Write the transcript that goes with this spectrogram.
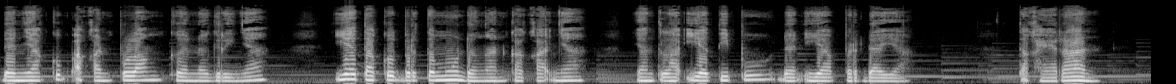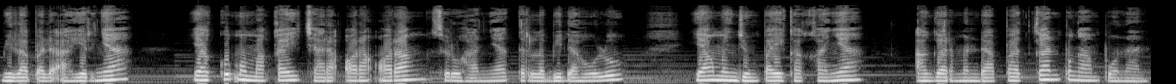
dan Yakub akan pulang ke negerinya, ia takut bertemu dengan kakaknya yang telah ia tipu dan ia perdaya. Tak heran bila pada akhirnya Yakub memakai cara orang-orang suruhannya terlebih dahulu yang menjumpai kakaknya agar mendapatkan pengampunan,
